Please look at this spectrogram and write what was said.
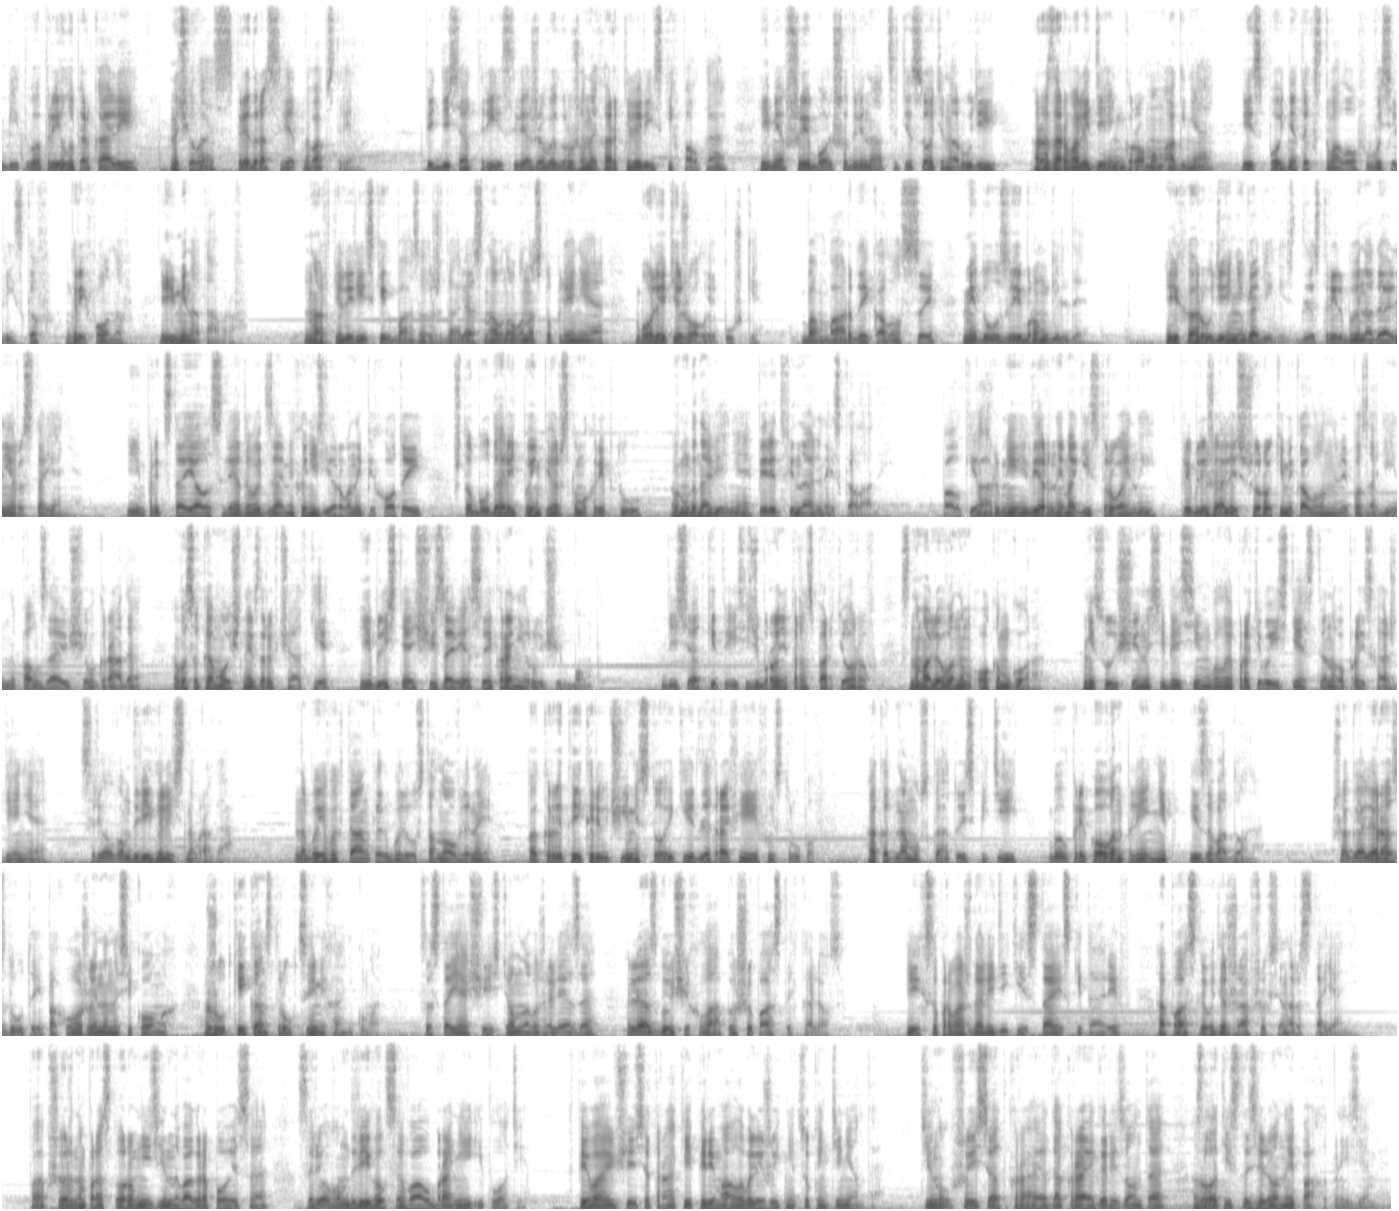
Битва при Луперкалии началась с предрассветного обстрела. 53 свежевыгруженных артиллерийских полка, имевшие больше 12 сотен орудий, разорвали день громом огня из поднятых стволов василисков, грифонов и минотавров. На артиллерийских базах ждали основного наступления более тяжелые пушки – бомбарды и колоссы, медузы и брунгильды. Их орудия не годились для стрельбы на дальние расстояния. Им предстояло следовать за механизированной пехотой, чтобы ударить по имперскому хребту в мгновение перед финальной эскаладой. Полки армии, верные магистру войны, приближались широкими колоннами позади наползающего града, высокомощной взрывчатки и блестящей завесы экранирующих бомб. Десятки тысяч бронетранспортеров с намалеванным оком гора, несущие на себе символы противоестественного происхождения, с ревом двигались на врага. На боевых танках были установлены покрытые крючьями стойки для трофеев из трупов, а к одному скату из пяти был прикован пленник из Авадона. Шагали раздутые, похожие на насекомых, жуткие конструкции механикума, состоящие из темного железа, лязгающих лап и шипастых колес. Их сопровождали дикие стаи скитариев, опасливо державшихся на расстоянии. По обширным просторам низинного агропояса с ревом двигался вал брони и плоти. Впивающиеся траки перемалывали житницу континента, тянувшиеся от края до края горизонта золотисто-зеленые пахотные земли.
